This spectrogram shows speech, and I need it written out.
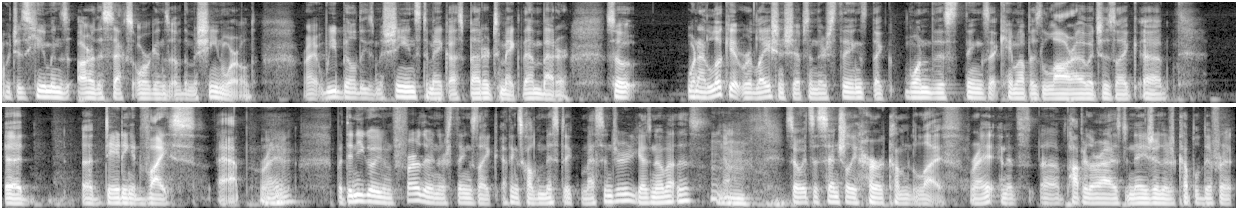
which is humans are the sex organs of the machine world, right? We build these machines to make us better, to make them better. So when I look at relationships, and there's things like one of the things that came up is Lara, which is like a, a, a dating advice app, right? But then you go even further, and there's things like I think it's called Mystic Messenger. You guys know about this? No. So it's essentially her come to life, right? And it's uh, popularized in Asia. There's a couple different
